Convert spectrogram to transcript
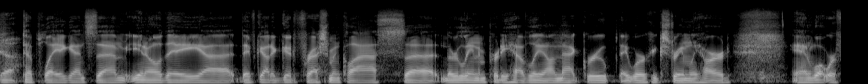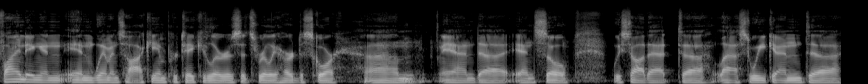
yeah. to play against them. You know, they uh, they've got a good freshman class. Uh, they're leaning pretty heavily on that group. They work extremely hard, and what we're finding in in women's hockey in particular is it's really hard to score. Um, and uh, and so we saw that uh, last weekend. Uh,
